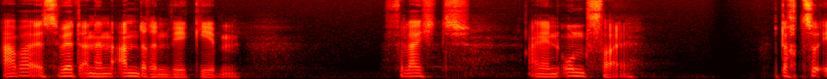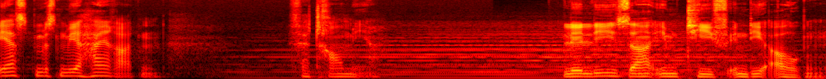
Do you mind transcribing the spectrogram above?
Aber es wird einen anderen Weg geben. Vielleicht einen Unfall. Doch zuerst müssen wir heiraten. Vertrau mir. Lilly sah ihm tief in die Augen.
